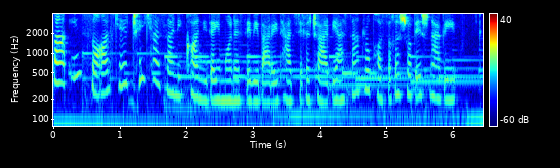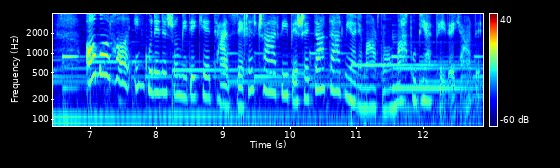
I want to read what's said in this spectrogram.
و این سوال که چه کسانی کاندیدای مناسبی برای تزریق چربی هستن رو پاسخش رو بشنوید. آمارها این گونه نشون میده که تزریق چربی به شدت در میان مردم محبوبیت پیدا کرده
